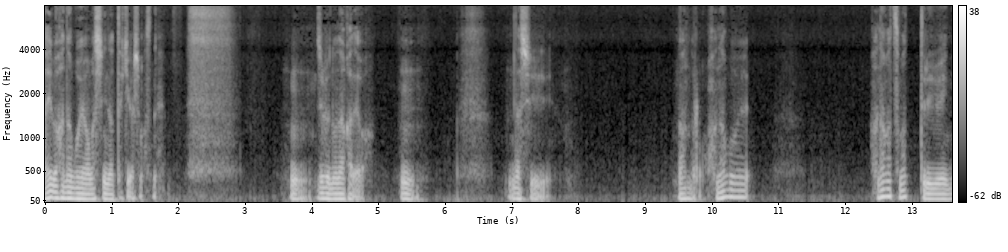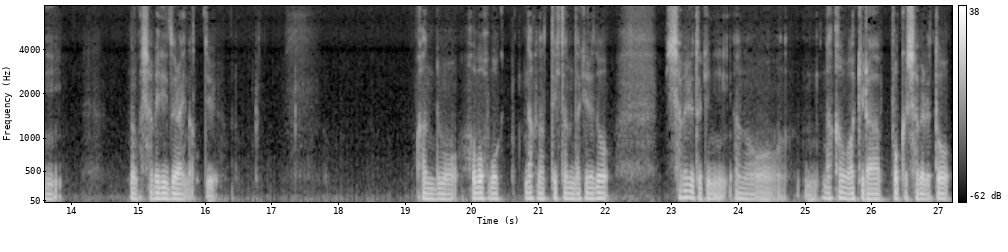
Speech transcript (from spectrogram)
だいぶ鼻声はマシになった気がしますね。うん、自分の中では。うん。だし、なんだろう、鼻声、鼻が詰まってるゆえに、なんか喋りづらいなっていう感じもほぼほぼなくなってきたんだけれど、喋るときに、あの、中尾明っぽく喋ると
